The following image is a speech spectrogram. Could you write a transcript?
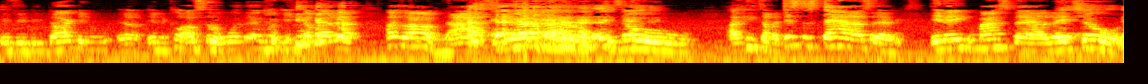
if it be dark in, uh, in the closet or whatever, he come out. I was like, oh, nah. no. Uh, he talking about, this is the style. I said, it ain't my style, it ain't yours.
